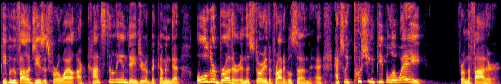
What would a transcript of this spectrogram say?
People who follow Jesus for a while are constantly in danger of becoming that older brother in the story of the prodigal son, actually pushing people away from the Father,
